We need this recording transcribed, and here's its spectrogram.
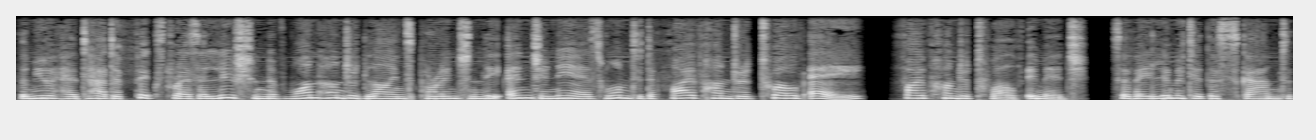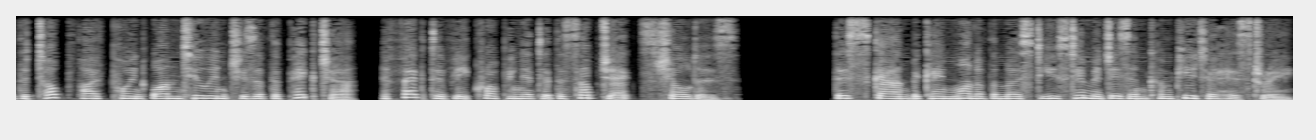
The Muirhead had a fixed resolution of 100 lines per inch and the engineers wanted a 512A, 512 image, so they limited the scan to the top 5.12 inches of the picture, effectively cropping it at the subject's shoulders. This scan became one of the most used images in computer history.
